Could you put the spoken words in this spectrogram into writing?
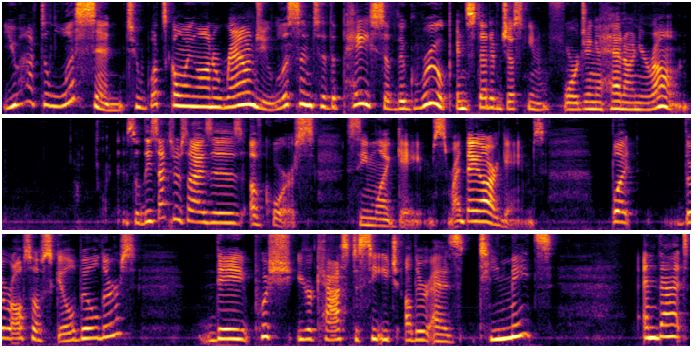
you have to listen to what's going on around you. Listen to the pace of the group instead of just, you know, forging ahead on your own. So these exercises, of course, seem like games, right? They are games. But they're also skill builders. They push your cast to see each other as teammates and that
